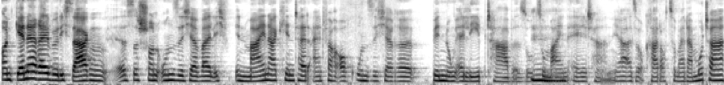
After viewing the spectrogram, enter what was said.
Und generell würde ich sagen, es ist schon unsicher, weil ich in meiner Kindheit einfach auch unsichere Bindung erlebt habe, so mhm. zu meinen Eltern. Ja, also gerade auch zu meiner Mutter,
